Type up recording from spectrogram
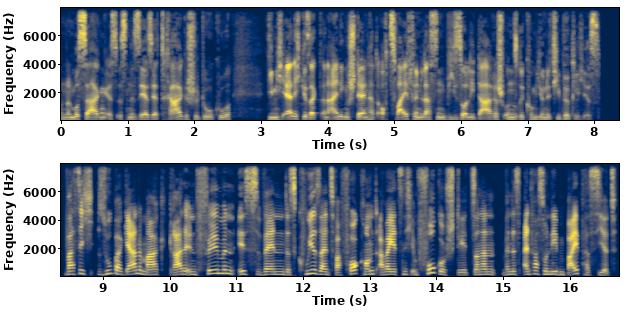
Und man muss sagen, es ist eine sehr, sehr tragische Doku, die mich ehrlich gesagt an einigen Stellen hat auch zweifeln lassen, wie solidarisch unsere Community wirklich ist. Was ich super gerne mag, gerade in Filmen, ist, wenn das Queersein zwar vorkommt, aber jetzt nicht im Fokus steht, sondern wenn es einfach so nebenbei passiert.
